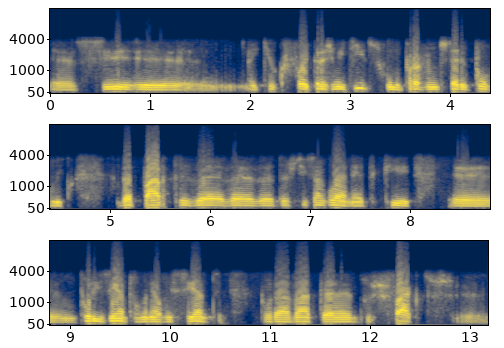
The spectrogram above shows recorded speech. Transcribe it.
se aquilo que foi transmitido, segundo o próprio Ministério Público, da parte da, da, da Justiça angolana é de que, eh, por exemplo, Manuel Vicente, por a data dos factos, eh,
